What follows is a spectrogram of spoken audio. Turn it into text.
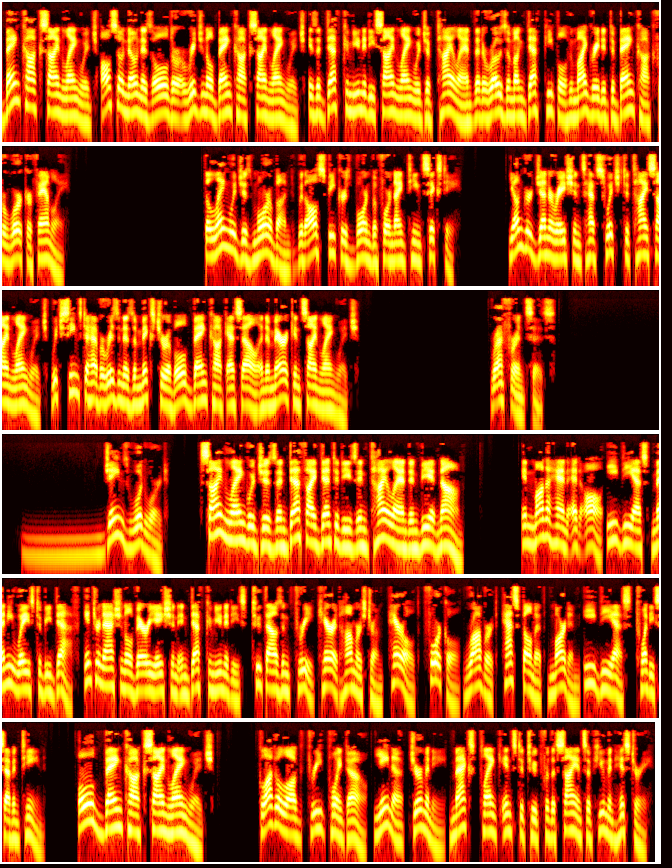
Bangkok Sign Language also known as Old or Original Bangkok Sign Language is a deaf community sign language of Thailand that arose among deaf people who migrated to Bangkok for work or family. The language is moribund, with all speakers born before 1960. Younger generations have switched to Thai Sign Language, which seems to have arisen as a mixture of Old Bangkok SL and American Sign Language. References James Woodward. Sign Languages and Deaf Identities in Thailand and Vietnam. In Monaghan et al., eds. Many Ways to be Deaf, International Variation in Deaf Communities, 2003 Carrot Hammarström, Harald, Forkel, Robert, Haspelmath, Martin, eds. 2017. Old Bangkok Sign Language. Glottolog 3.0. Jena, Germany, Max Planck Institute for the Science of Human History.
